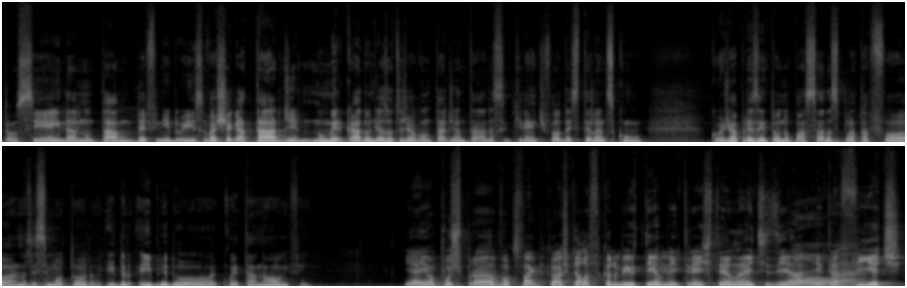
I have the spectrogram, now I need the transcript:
Então, se ainda uhum. não está definido isso, vai chegar tarde no mercado onde as outras já vão estar tá adiantadas. Que nem a gente falou da Stellantis com já apresentou no passado as plataformas, esse motor hidro, híbrido com etanol, enfim. E aí eu puxo para a Volkswagen, que eu acho que ela fica no meio termo entre a Stellantis e a, entre a Fiat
